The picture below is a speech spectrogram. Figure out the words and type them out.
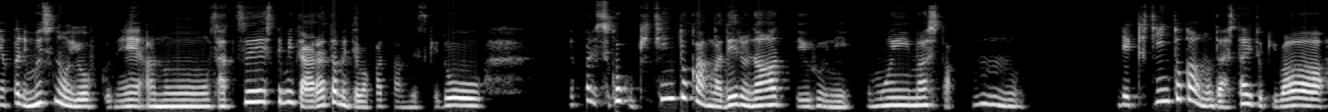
やっぱり無地のお洋服ね、あの、撮影してみて改めて分かったんですけど、やっぱりすごくきちんと感が出るなっていうふうに思いました。うん。で、きちんと感を出したいときは、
